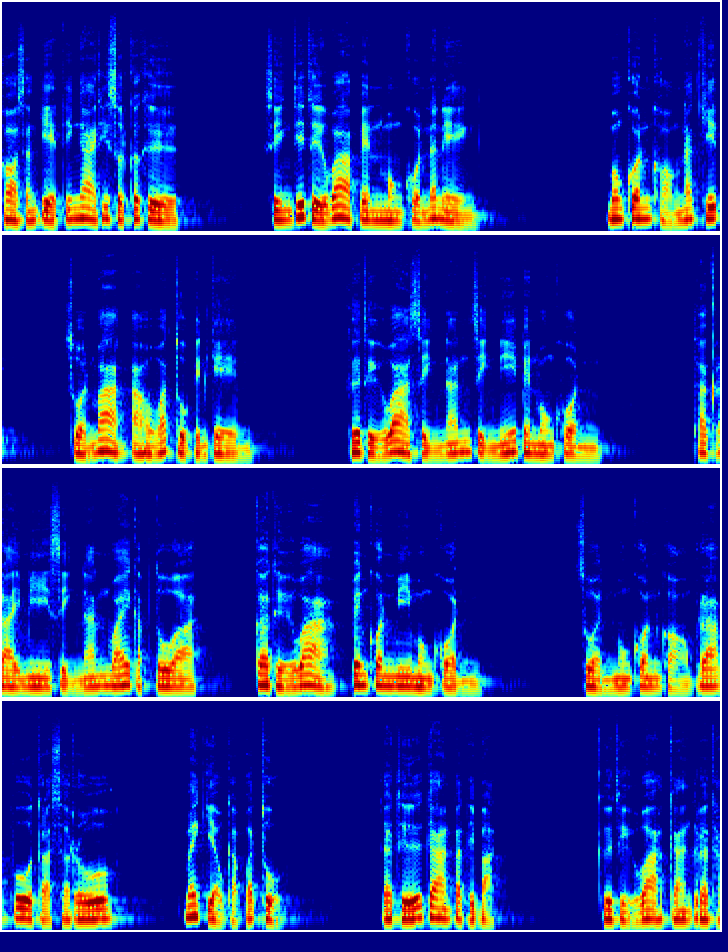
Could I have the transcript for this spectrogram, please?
ข้อสังเกตที่ง่ายที่สุดก็คือ สิ่งที่ถือว่าเป็นมงคลนั่นเอง มงคลของนักคิด ส่วนมากเอาวัตถุเป็นเกณฑ์ คือถือว่าสิ่งนั้นสิ่งนี้เป็นมงคล ถ้าใครมีสิ่งนั้นไว้กับตัว ก็ถือว่าเป็นคนมีมงคล ส่วนมงคลของพระผู้ตรัสรู้ ไม่เกี่ยวกับวัตถุ แต่ถือการปฏิบัติ คือถือว่าการกระท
